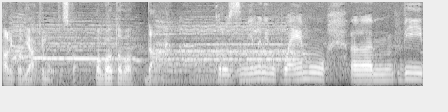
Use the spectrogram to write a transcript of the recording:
ali pod jakim utiskom, pogotovo dame kroz Mileninu poemu um, vi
